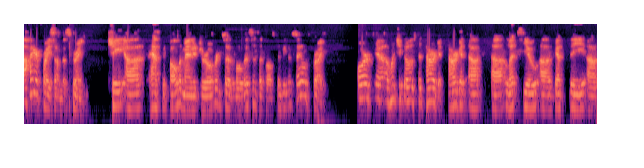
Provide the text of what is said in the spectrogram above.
a higher price on the screen she uh, has to call the manager over and says, well, this is supposed to be the sales price. Or uh, when she goes to Target, Target uh, uh lets you uh, get the uh,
